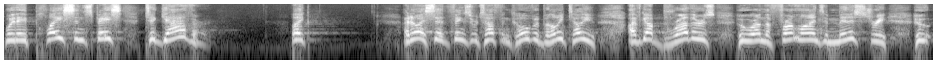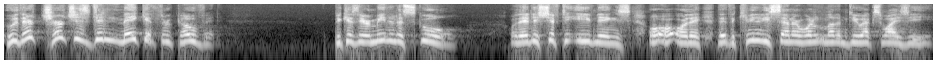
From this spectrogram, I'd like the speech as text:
with a place and space to gather. Like, I know I said things were tough in COVID, but let me tell you, I've got brothers who are on the front lines of ministry who, who their churches didn't make it through COVID because they were meeting at a school, or they had to shift to evenings, or, or they, the community center wouldn't let them do XYZ.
